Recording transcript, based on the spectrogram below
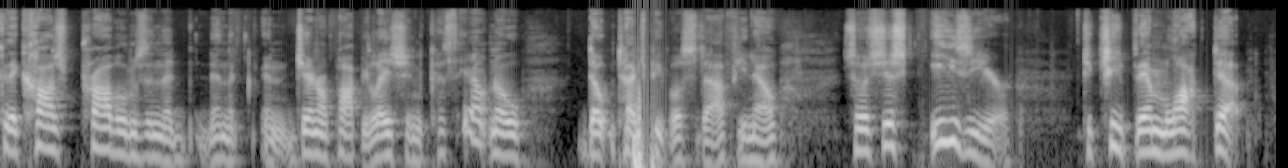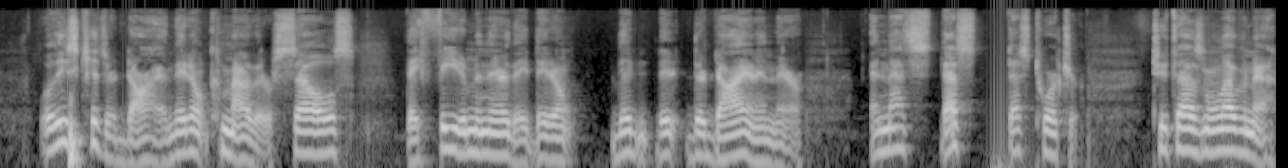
they cause problems in the in the in general population because they don't know don't touch people's stuff, you know. So it's just easier to keep them locked up. Well, these kids are dying. They don't come out of their cells. They feed them in there. They they don't they, they they're dying in there, and that's that's that's torture. 2011, a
